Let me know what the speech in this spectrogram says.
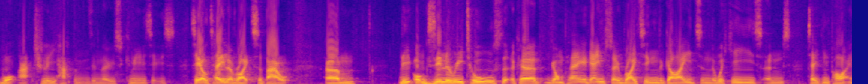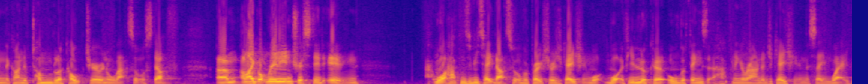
what actually happens in those communities. T.L. Taylor writes about um, the auxiliary tools that occur beyond playing a game, so writing the guides and the wikis and taking part in the kind of Tumblr culture and all that sort of stuff. Um, and I got really interested in what happens if you take that sort of approach to education? What, what if you look at all the things that are happening around education in the same way?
